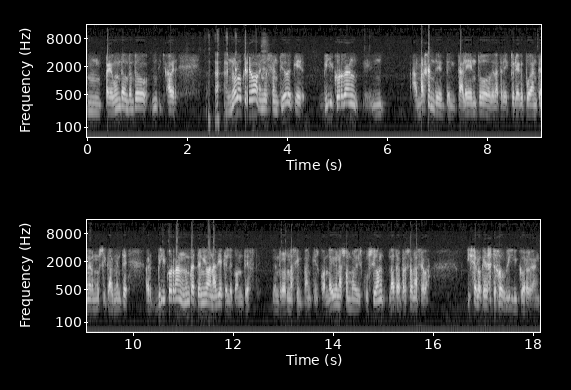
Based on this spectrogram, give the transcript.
mm, pregunta un tanto... A ver, no lo creo en el sentido de que Billy Corgan, al margen del talento, de la trayectoria que puedan tener musicalmente, a ver, Billy Corgan nunca ha tenido a nadie que le conteste dentro de Smashing Pumpkins. Cuando hay una somo discusión, la otra persona se va. Y se lo queda todo Billy Corgan.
